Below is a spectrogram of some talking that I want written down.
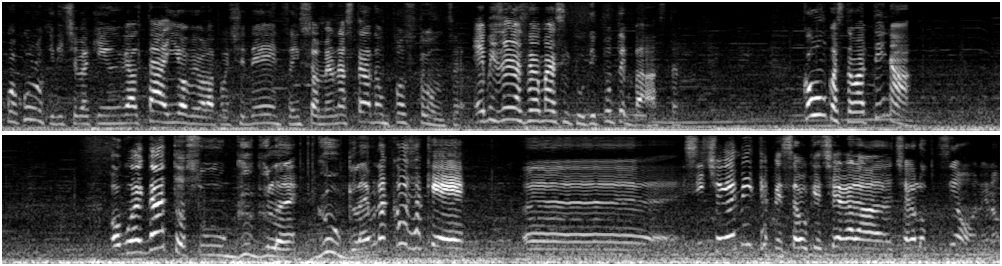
qualcuno che diceva che in realtà io avevo la precedenza, insomma è una strada un po' stronza e bisogna fermarsi tutti, punto e basta. Comunque stamattina ho guardato su Google, Google è una cosa che eh, sinceramente pensavo che c'era, la, c'era l'opzione, no?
